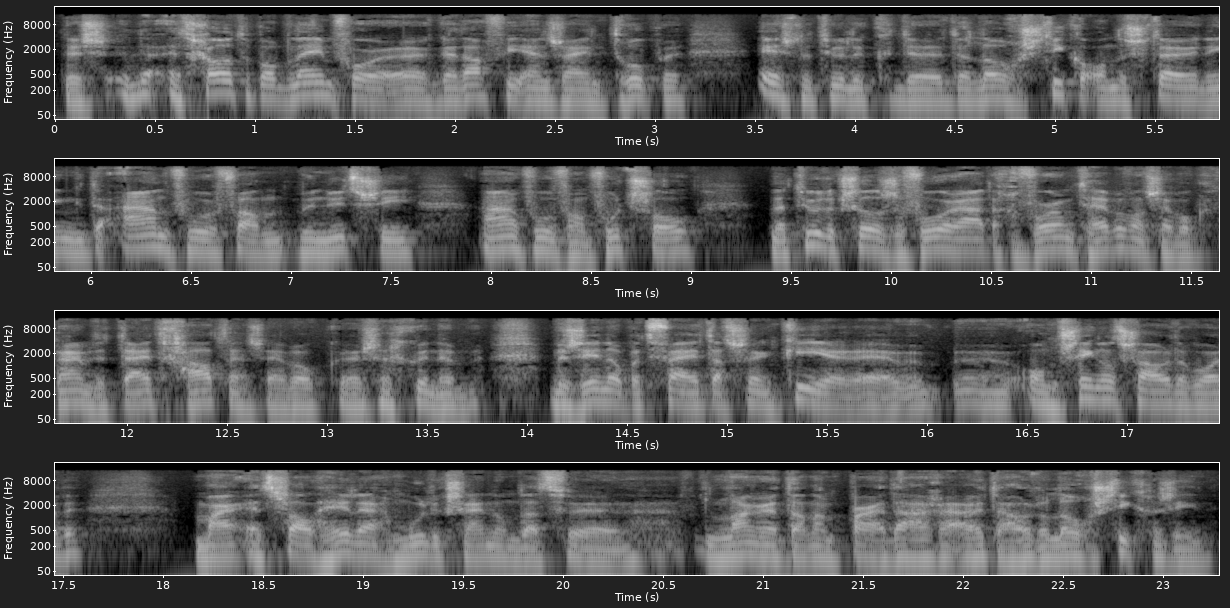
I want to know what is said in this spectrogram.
Dus het grote probleem voor uh, Gaddafi en zijn troepen is natuurlijk de, de logistieke ondersteuning, de aanvoer van munitie, aanvoer van voedsel. Natuurlijk zullen ze voorraden gevormd hebben, want ze hebben ook ruim de tijd gehad. En ze hebben ook zich kunnen bezinnen op het feit dat ze een keer omsingeld zouden worden. Maar het zal heel erg moeilijk zijn om dat langer dan een paar dagen uit te houden, logistiek gezien.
